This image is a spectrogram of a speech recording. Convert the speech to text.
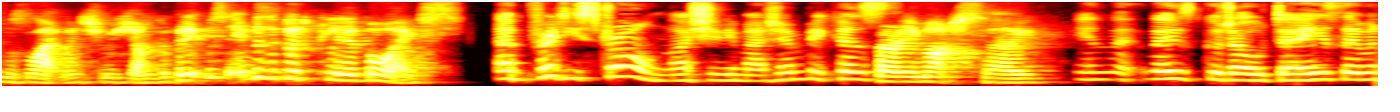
was like when she was younger. But it was it was a good, clear voice. And pretty strong, I should imagine, because Very much so. in th those good old days there were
